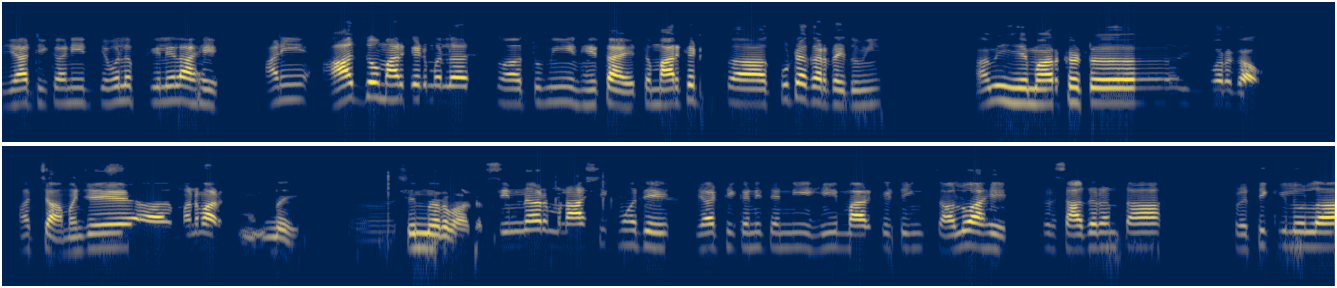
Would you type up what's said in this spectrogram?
या ठिकाणी डेव्हलप केलेला आहे. आणि आज जो मार्केटमधला तुम्ही नेताय तर मार्केट कुठं करताय तुम्ही? आम्ही हे मार्केट वरगाव अच्छा म्हणजे मनमाड. नाही. सिन्नर भागात सिन्नर नाशिकमध्ये या ठिकाणी त्यांनी ही मार्केटिंग चालू आहे. तर साधारणतः प्रति किलोला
